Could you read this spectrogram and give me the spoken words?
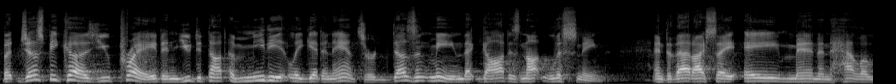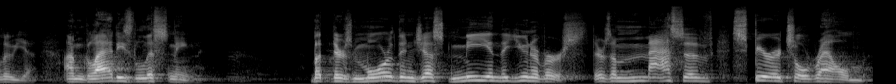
But just because you prayed and you did not immediately get an answer doesn't mean that God is not listening. And to that I say, Amen and hallelujah. I'm glad He's listening. But there's more than just me in the universe, there's a massive spiritual realm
